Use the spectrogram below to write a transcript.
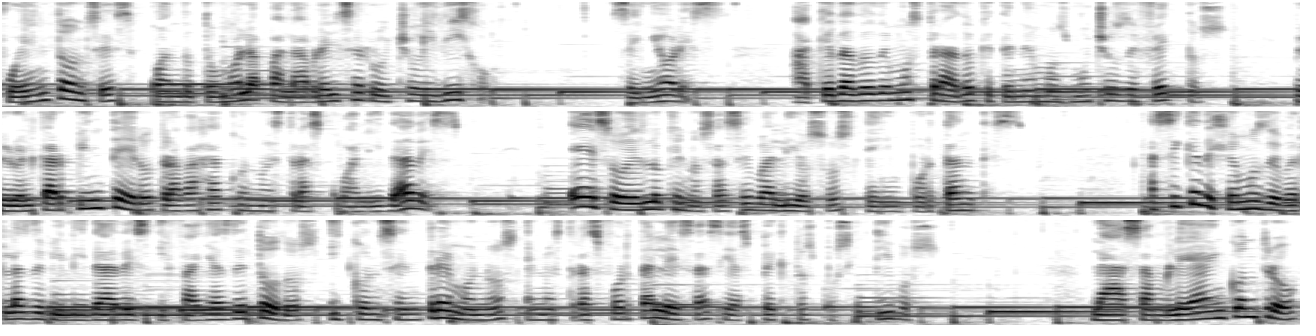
Fue entonces cuando tomó la palabra el serrucho y dijo, Señores, ha quedado demostrado que tenemos muchos defectos, pero el carpintero trabaja con nuestras cualidades. Eso es lo que nos hace valiosos e importantes. Así que dejemos de ver las debilidades y fallas de todos y concentrémonos en nuestras fortalezas y aspectos positivos. La asamblea encontró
